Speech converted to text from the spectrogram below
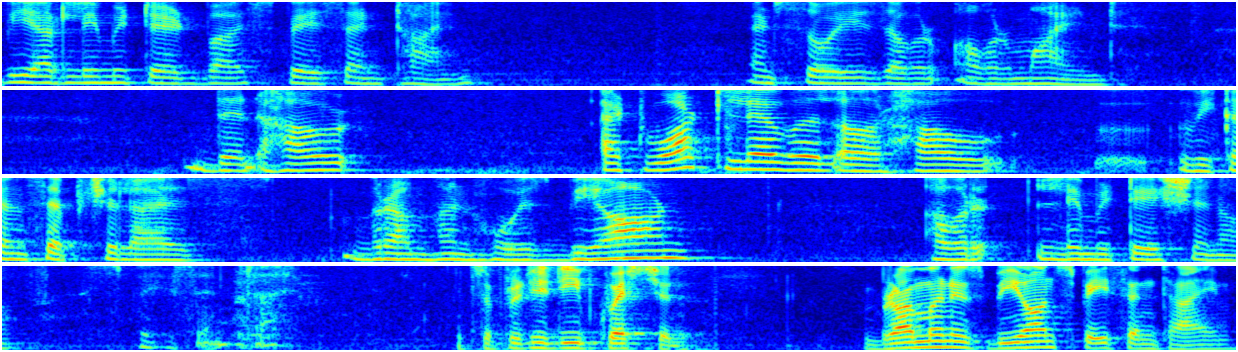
we are limited by space and time. And so is our, our mind. Then, how, at what level or how uh, we conceptualize Brahman who is beyond our limitation of space and time? It's a pretty deep question. Brahman is beyond space and time.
